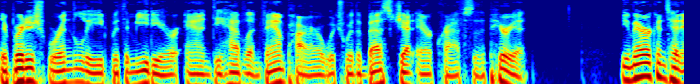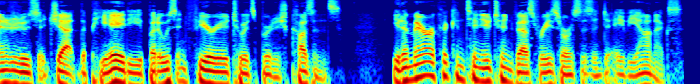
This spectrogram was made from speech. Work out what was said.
The British were in the lead with the Meteor and de Havilland Vampire, which were the best jet aircrafts of the period. The Americans had introduced a jet, the P 80, but it was inferior to its British cousins. Yet America continued to invest resources into avionics,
